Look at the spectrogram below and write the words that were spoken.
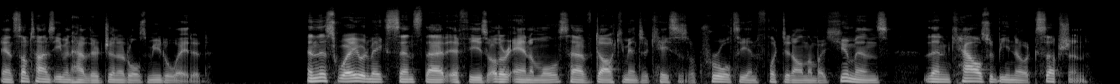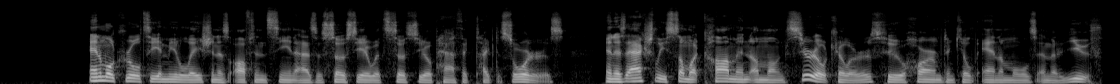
and sometimes even have their genitals mutilated. In this way, it would make sense that if these other animals have documented cases of cruelty inflicted on them by humans, then cows would be no exception. Animal cruelty and mutilation is often seen as associated with sociopathic type disorders, and is actually somewhat common among serial killers who harmed and killed animals in their youth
